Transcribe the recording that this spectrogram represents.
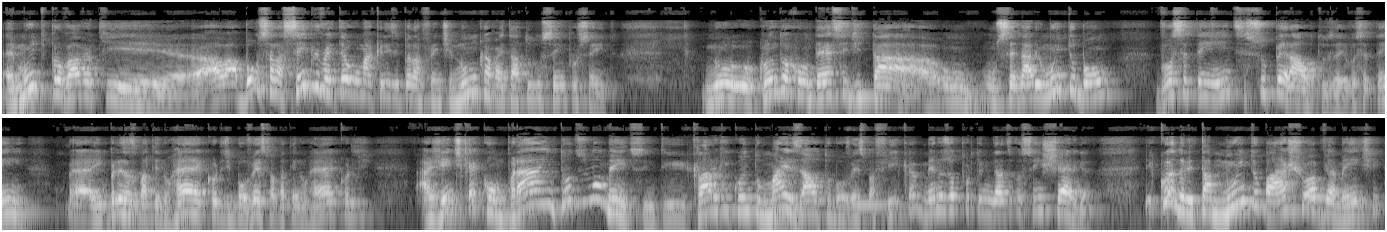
É muito provável que a, a bolsa ela sempre vai ter alguma crise pela frente, nunca vai estar tudo 100%. No, quando acontece de estar tá um, um cenário muito bom, você tem índices super altos aí, você tem é, empresas batendo recorde, Bovespa batendo recorde, a gente quer comprar em todos os momentos. E claro que quanto mais alto o Bovespa fica, menos oportunidades você enxerga. E quando ele está muito baixo, obviamente,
